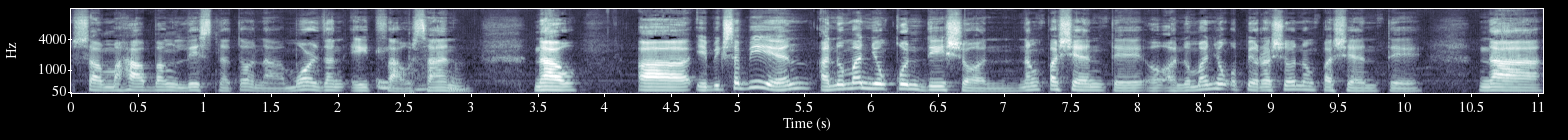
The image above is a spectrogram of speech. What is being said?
sa mahabang list na to na more than 8,000. Now, ah, ibig sabihin, ano man yung condition ng pasyente o ano man yung operasyon ng pasyente na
